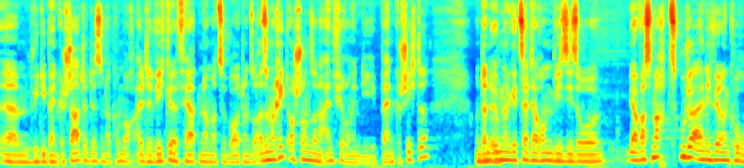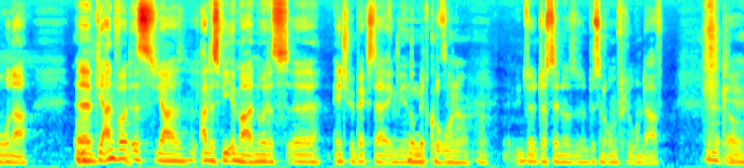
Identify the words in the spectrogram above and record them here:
ähm, wie die Band gestartet ist und da kommen auch alte Weggefährten nochmal zu Wort und so. Also man kriegt auch schon so eine Einführung in die Bandgeschichte. Und dann mhm. irgendwann geht es halt darum, wie sie so, ja, was macht Scooter eigentlich während Corona? Äh, die Antwort ist ja alles wie immer, nur dass äh, HP Baxter irgendwie. Nur mit Corona. Dass der nur so ein bisschen rumfluchen darf. Okay.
